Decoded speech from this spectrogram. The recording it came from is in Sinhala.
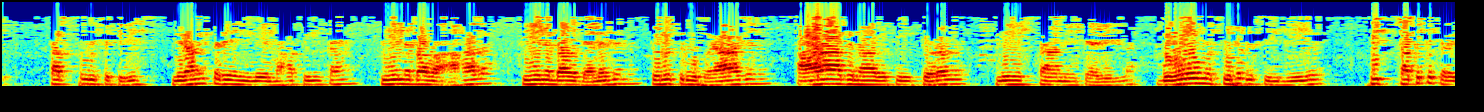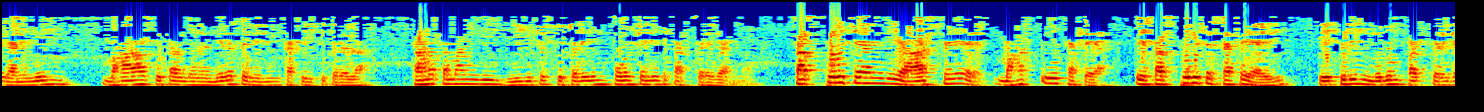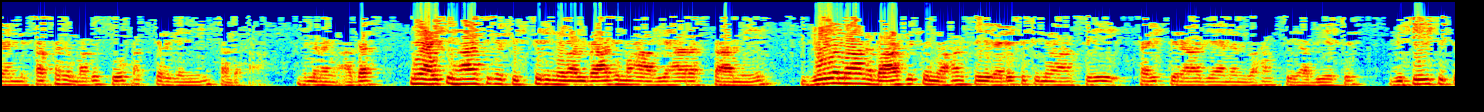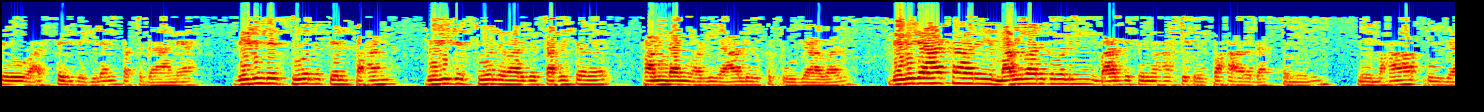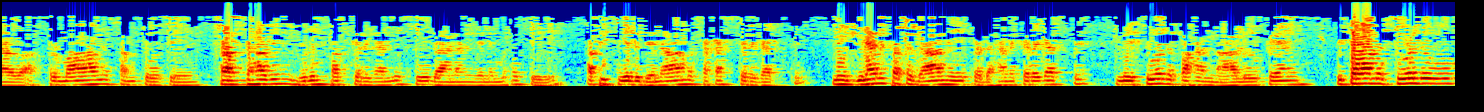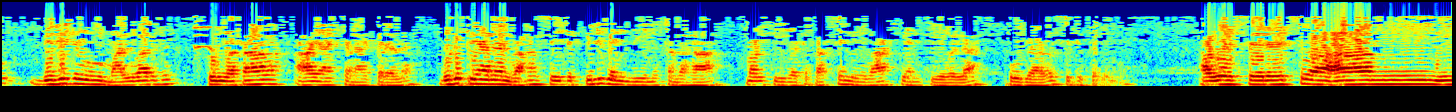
සත්පුරුෂ පිරිස් නිරන්තරයෙන් මේ මහ පින්කම් තියෙන බව අහලා තියෙන බව දැනගෙන තොරතුරු හොයාගෙන ආරාධනාවකින් තොරව මේ ස්ථානයට ඇවිල්ලා බොහෝම සුහදශීලීව හිත් සතුට කරගනිමින් මහා කුසල වල නිරත වෙමින් කටයුතු කරලා තම තමන්ගේ ජීවිත කුසලයෙන් පෝෂණයට පත් කරගන්නවා. සත්පුරුෂයන්ගේ ආශ්‍රය මහත් වූ සැපයක්. ඒ සත්පුරුෂ සැපයයි ඒ තුලින් මුදුන්පත් කරගන්නේ සසර මඟ සුවපත් කර ගැනීම සඳහා. එහෙමනම් අද මේ ඓතිහාසික කිස්සිරි මෙවන් රාජමහා විහාරස්ථානයේ ජීවමාන භාග්‍යතුන් වහන්සේ වැඩ සිටින වාසේ චෛත්‍ය රාජානන් වහන්සේ අභියස විශේෂිත වූ අෂ්ටවිධ ගිලන්පස දානයක් විවිධ සුවඳ තෙල් පහන් විවිධ සුවඳ වර්ග සහිතව පන්දන් වගේ ආලෝක පූජාවල් දෙවිද ආකාරයේ මල් වර්ග වලින් භාග්‍යතුන් වහන්සේට උපහාර දක්වමින් මේ මහා පූජාව අප්‍රමාණ සන්තෝෂයෙන් ශ්‍රද්ධාවෙන් මුරුන්පත් කරගන්න සූදානම් වෙන මොහොතේ අපි සියලු දෙනාම සකස් කරගත්ත මේ ගිලන්පත දානේ ප්‍රධාන කරගත්ත මේ සුවඳ පහන් ආලෝකයන් ඊටාම සුවඳ වූ විවිධ වූ මල් වර්ග තුන් වතාවක් ආයාචනා කරලා බුදු පියාණන් වහන්සේට පිළිගැන්වීම සඳහා මං කීවට පස්සේ මේ වාක්‍යයන් කියවලා පූජාව සිදු කරමු. අවසර ස්වාමී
